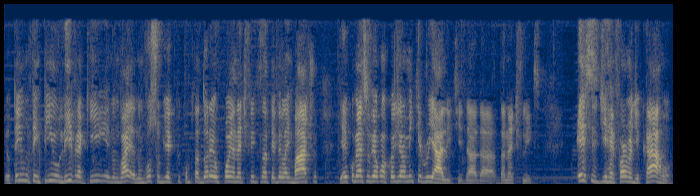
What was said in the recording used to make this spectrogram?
eu tenho um tempinho livre aqui, não vai, não vou subir aqui pro computador, aí eu ponho a Netflix na TV lá embaixo, e aí começo a ver alguma coisa, geralmente reality da, da, da Netflix. esses de reforma de carro,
